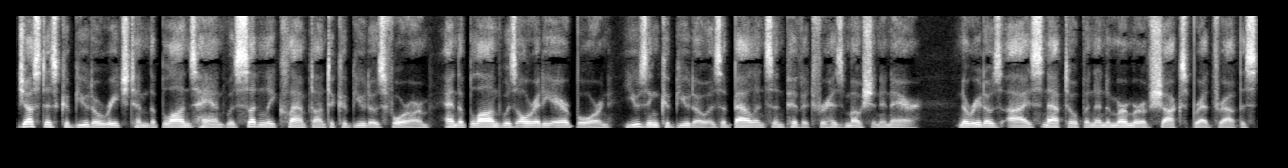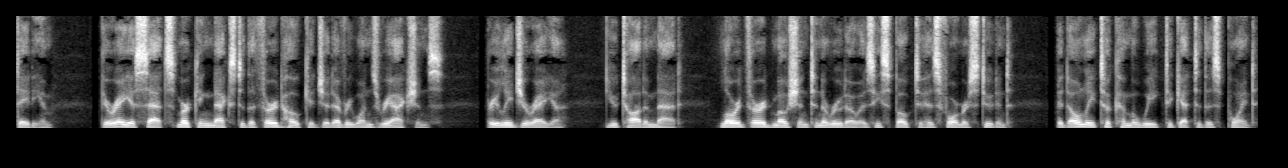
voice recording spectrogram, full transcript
Just as Kabuto reached him the blonde's hand was suddenly clamped onto Kabuto's forearm and the blonde was already airborne, using Kabuto as a balance and pivot for his motion in air. Naruto's eyes snapped open and a murmur of shock spread throughout the stadium. Jiraiya sat smirking next to the third Hokage at everyone's reactions. Really Jiraiya? You taught him that. Lord Third motioned to Naruto as he spoke to his former student. It only took him a week to get to this point.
